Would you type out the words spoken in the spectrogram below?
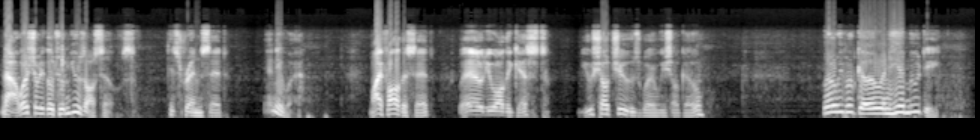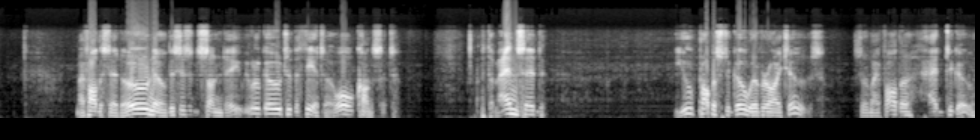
Now, where shall we go to amuse ourselves? His friend said, Anywhere. My father said, Well, you are the guest. You shall choose where we shall go. Well, we will go and hear Moody. My father said, Oh, no, this isn't Sunday. We will go to the theatre or concert. But the man said, You promised to go wherever I chose. So my father had to go.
